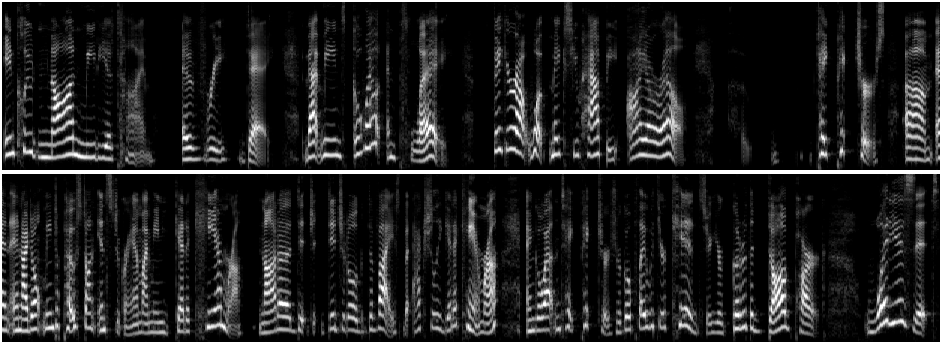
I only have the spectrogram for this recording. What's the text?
Include non media time every day. That means go out and play. Figure out what makes you happy IRL. take pictures. Um, and, and I don't mean to post on Instagram, I mean get a camera. Not a dig- digital device, but actually get a camera and go out and take pictures or go play with your kids or you go to the dog park. What is it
